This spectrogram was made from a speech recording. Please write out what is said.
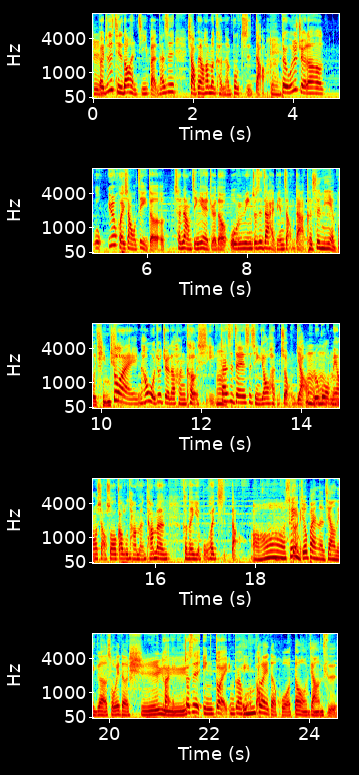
对，就是其实都很基本，但是小朋友他们可能不知道。对，对我就觉得。我因为回想我自己的成长经验，也觉得我明明就是在海边长大的，可是你也不清楚。对，然后我就觉得很可惜，嗯、但是这件事情又很重要。嗯、如果没有小时候告诉他们，他们可能也不会知道。哦，所以你就办了这样的一个所谓的食鱼，就是营队营队营队的活动这样子。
